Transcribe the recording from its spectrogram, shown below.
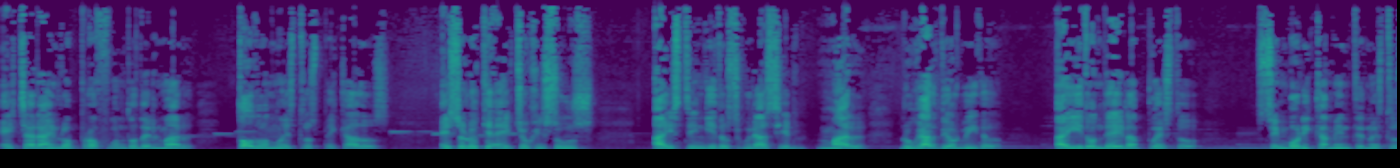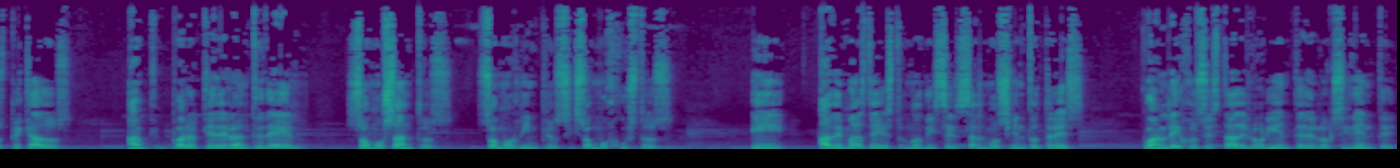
echará en lo profundo del mar todos nuestros pecados. Eso es lo que ha hecho Jesús. Ha extinguido su gracia el mar, lugar de olvido, ahí donde Él ha puesto simbólicamente nuestros pecados, para que delante de Él somos santos, somos limpios y somos justos. Y además de esto nos dice el Salmo 103, cuán lejos está del oriente del occidente,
